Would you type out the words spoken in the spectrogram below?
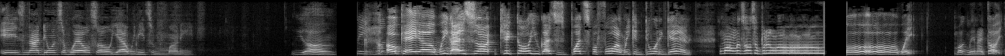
is not doing so well, so yeah, we need some money. Yeah. Okay, uh, we guys uh, kicked all you guys' butts before and we can do it again. Come on, let's also. Oh, wait. Mugman, I thought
